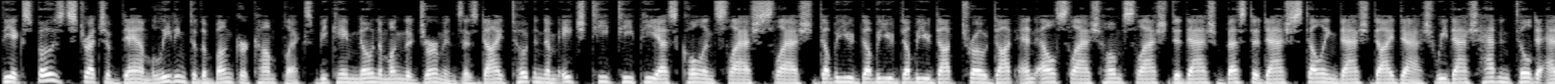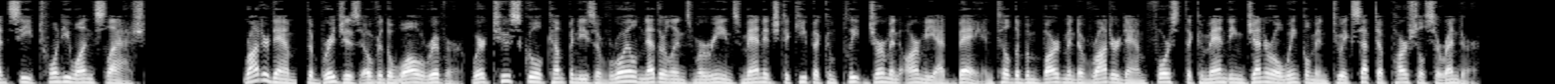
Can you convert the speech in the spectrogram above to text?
The exposed stretch of dam leading to the bunker complex became known among the Germans as Die Totendam https www.tro.nl home de besta stelling die we hadden tilde ad c 21 Rotterdam, the bridges over the Waal River, where two school companies of Royal Netherlands Marines managed to keep a complete German army at bay until the bombardment of Rotterdam forced the commanding General Winkelman to accept a partial surrender.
